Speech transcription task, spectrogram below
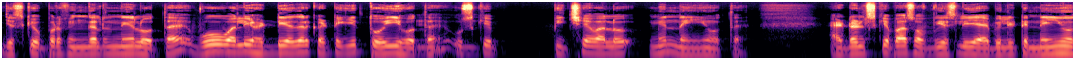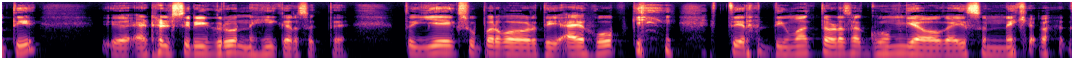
जिसके ऊपर फिंगर नेल होता है वो वाली हड्डी अगर कटेगी तो ही होता है हम्म, उसके पीछे वालों में नहीं होता है। एडल्ट्स के पास ऑब्वियसली एबिलिटी नहीं होती एडल्ट रीग्रो नहीं कर सकते। तो ये एक सुपर पावर थी। आई होप कि तेरा दिमाग थोड़ा सा घूम गया होगा ये सुनने के बाद।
